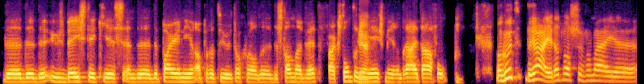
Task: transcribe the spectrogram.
de, de, de USB-stickjes en de, de Pioneer-apparatuur toch wel de, de standaard werd. Vaak stond er Ja. niet eens meer een draaitafel. Maar goed, draaien, dat was eh, voor mij eh,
